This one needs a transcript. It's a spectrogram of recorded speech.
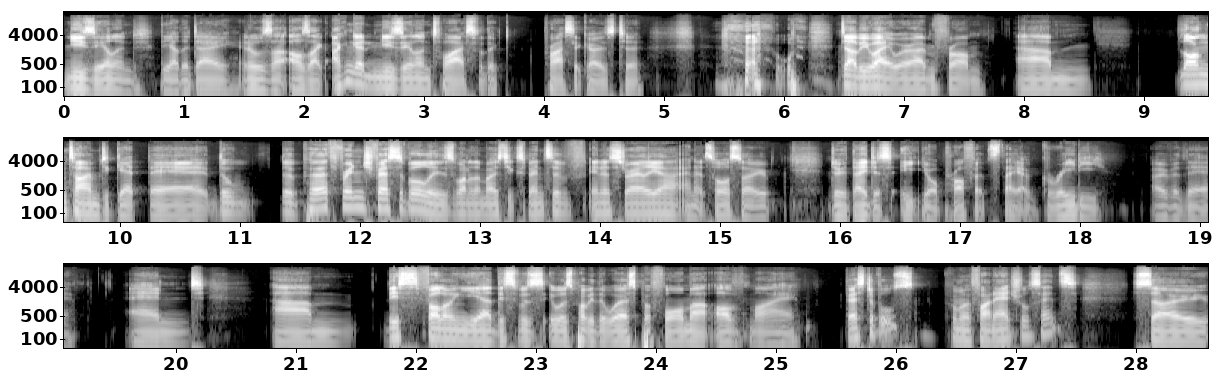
New Zealand the other day, and it was. I was like, I can go to New Zealand twice for the price it goes to WA, where I'm from. Um, long time to get there. The the Perth Fringe Festival is one of the most expensive in Australia, and it's also, dude, they just eat your profits. They are greedy over there, and um, this following year, this was it was probably the worst performer of my festivals from a financial sense. So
